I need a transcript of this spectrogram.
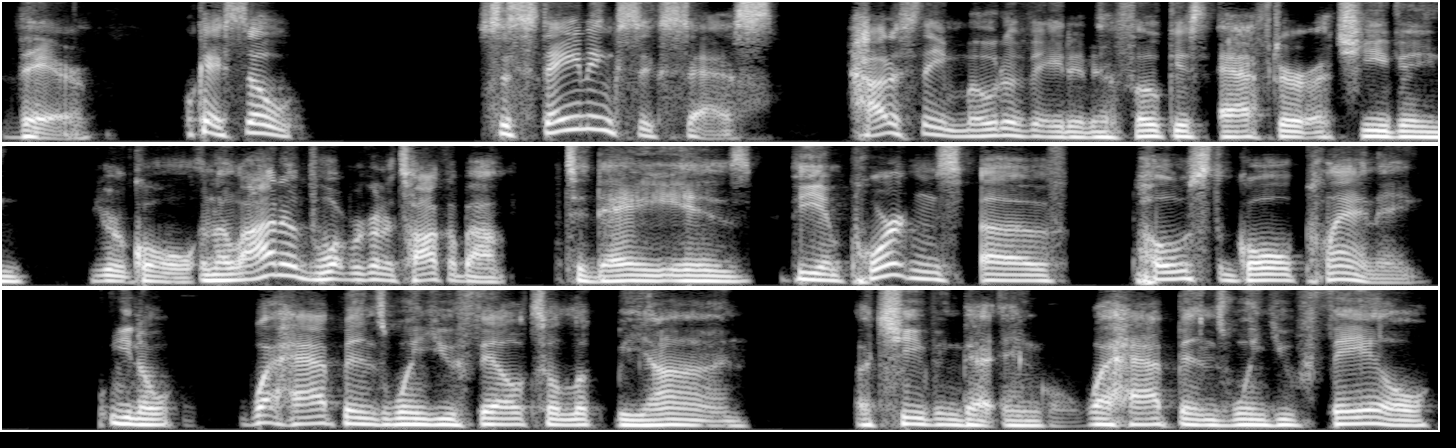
there. Okay, so sustaining success, how to stay motivated and focused after achieving your goal. And a lot of what we're going to talk about today is the importance of post goal planning. You know, what happens when you fail to look beyond achieving that end goal? What happens when you fail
